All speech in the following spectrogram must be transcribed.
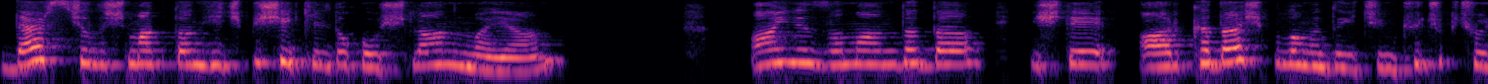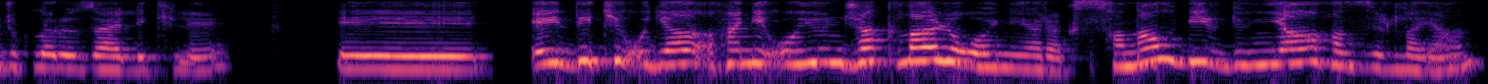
ders çalışmaktan hiçbir şekilde hoşlanmayan, aynı zamanda da işte arkadaş bulamadığı için küçük çocuklar özellikle e, evdeki ya hani oyuncaklarla oynayarak sanal bir dünya hazırlayan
